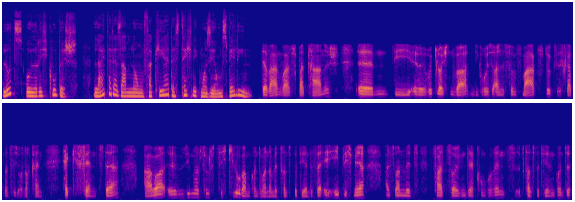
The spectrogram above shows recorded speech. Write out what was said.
Lutz Ulrich Kubisch, Leiter der Sammlung Verkehr des Technikmuseums Berlin. Der Wagen war spartanisch. Ähm, die äh, Rückleuchten waren die Größe eines 5-Mark-Stücks. Es gab natürlich auch noch kein Heckfenster. Aber äh, 750 Kilogramm konnte man damit transportieren. Das war erheblich mehr, als man mit Fahrzeugen der Konkurrenz äh, transportieren konnte.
